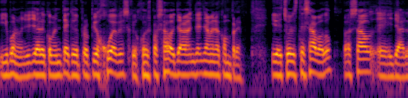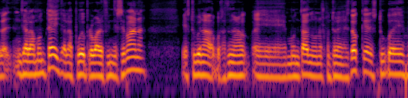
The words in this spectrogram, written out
Y bueno yo ya le comenté que el propio jueves que el jueves pasado ya, ya, me la compré. Y de hecho este sábado pasado eh, ya, ya la monté ya la pude probar el fin de semana. Estuve nada pues haciendo eh, montando unos contenedores Docker estuve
